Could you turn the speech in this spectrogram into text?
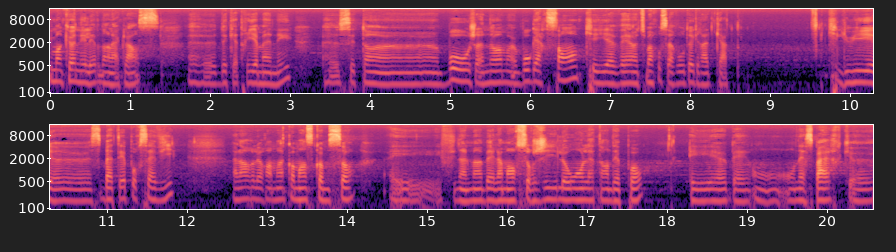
il manquait un élève dans la classe euh, de quatrième année. Euh, c'est un beau jeune homme, un beau garçon qui avait un tumeur au cerveau de grade 4, qui lui se battait pour sa vie. Alors le roman commence comme ça, et finalement, ben, la mort surgit là où on ne l'attendait pas. Et euh, ben, on, espère que,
